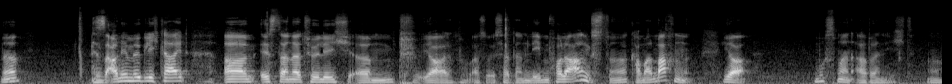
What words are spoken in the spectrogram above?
ne? Das ist auch eine Möglichkeit, ähm, ist dann natürlich, ähm, ja, also ist halt ein Leben voller Angst, ne? kann man machen. Ja, muss man aber nicht. Ne?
